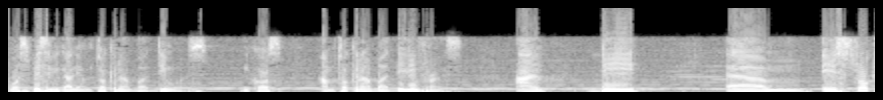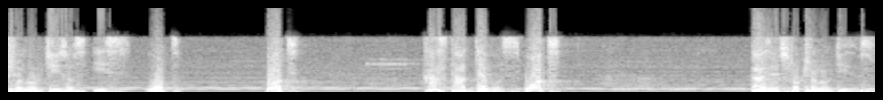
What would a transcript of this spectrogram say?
But specifically, I'm talking about demons because I'm talking about deliverance. And the um, instruction of Jesus is what? What? Cast out devils. What? That's the instruction of Jesus.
